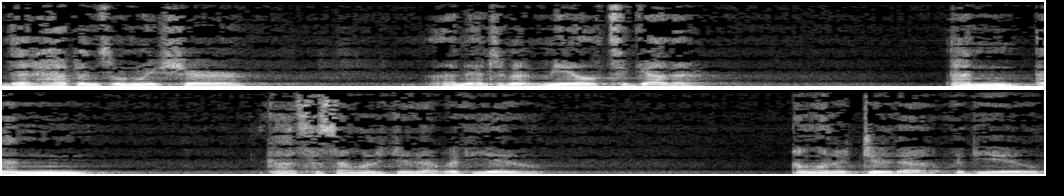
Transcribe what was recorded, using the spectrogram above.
that happens when we share an intimate meal together. And, and God says, I want to do that with you. I want to do that with you.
